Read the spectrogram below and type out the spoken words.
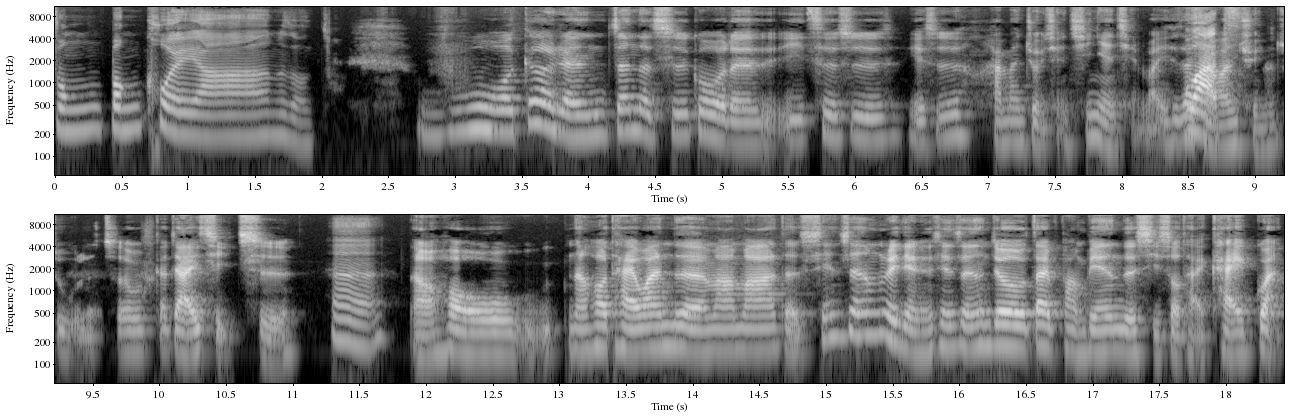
崩崩溃啊那种。我个人真的吃过的一次是，也是还蛮久以前，七年前吧，也是在台湾群组的时候，大家一起吃。嗯，然后，然后台湾的妈妈的先生，瑞典人先生就在旁边的洗手台开罐，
